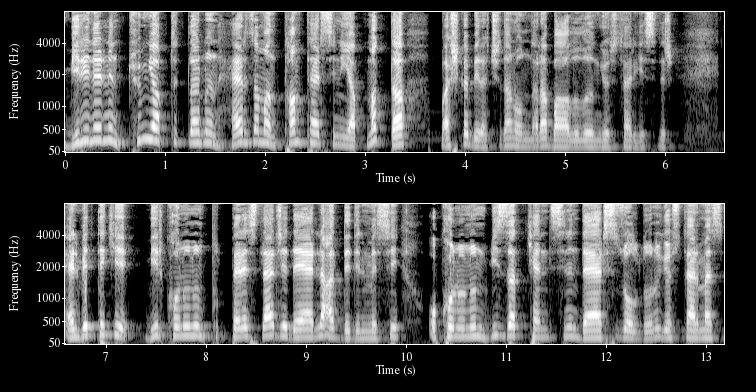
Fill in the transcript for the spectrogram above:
birilerinin tüm yaptıklarının her zaman tam tersini yapmak da başka bir açıdan onlara bağlılığın göstergesidir. Elbette ki bir konunun putperestlerce değerli addedilmesi o konunun bizzat kendisinin değersiz olduğunu göstermez.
